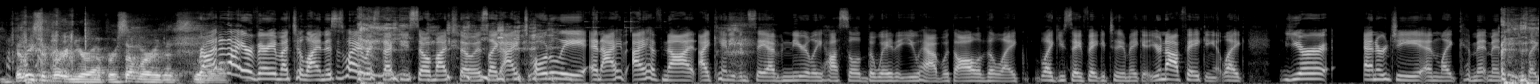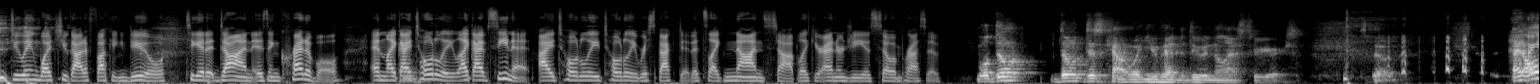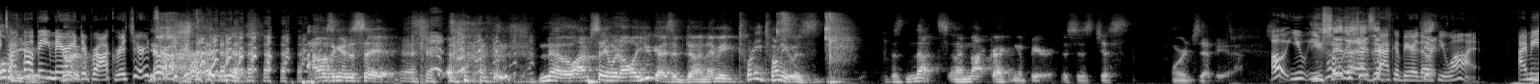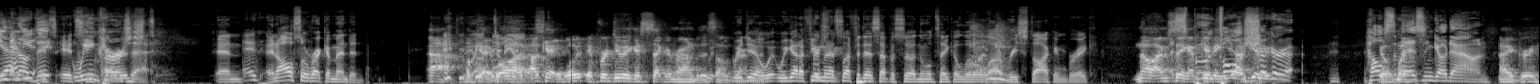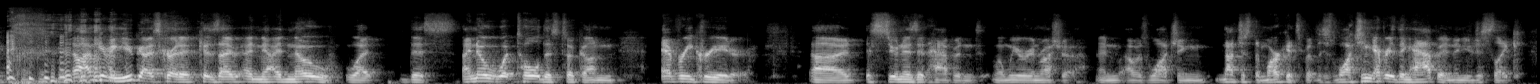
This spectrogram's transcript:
At least if we're in Europe or somewhere that's. Ron and I are very much aligned. This is why I respect you so much, though. Is like I totally and I I have not. I can't even say I've nearly hustled the way that you have with all of the like like you say, fake it till you make it. You're not faking it. Like your energy and like commitment to just like doing what you got to fucking do to get it done is incredible. And like I mm. totally like I've seen it. I totally totally respect it. It's like nonstop. Like your energy is so impressive. Well, don't don't discount what you've had to do in the last two years. So. And Are all you of talking about you. being married No, to Brock Richards? Yeah. I wasn't going to say it. no, I'm saying what all you guys have done. I mean, 2020 was was nuts, and I'm not cracking a beer. This is just orange Zevia. Oh, you you, You totally that should as if- crack a beer though yeah. if you want. I mean, Yeah, no, you- they- It's, it's we encourage that. and It- and also recommended. Ah, okay. to Well, okay. Well, if we're doing a second round of this, I'll We do. We, we got a few For minutes sure. left of this episode, and then we'll take a little uh, restocking break. No, I'm saying I'm giving. Spoonful I'm of giving- sugar helps Go, the medicine go down. I agree. no, I'm giving you guys credit because I and I know what this. I know what toll this took on every creator. Uh, as soon as it happened when we were in Russia, and I was watching not just the markets, but just watching everything happen, and you're just like,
